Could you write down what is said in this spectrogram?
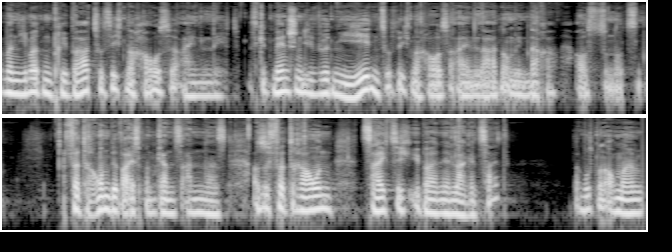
wenn man jemanden privat zu sich nach Hause einlädt. Es gibt Menschen, die würden jeden zu sich nach Hause einladen, um ihn nachher auszunutzen. Vertrauen beweist man ganz anders. Also Vertrauen zeigt sich über eine lange Zeit. Da muss man auch mal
